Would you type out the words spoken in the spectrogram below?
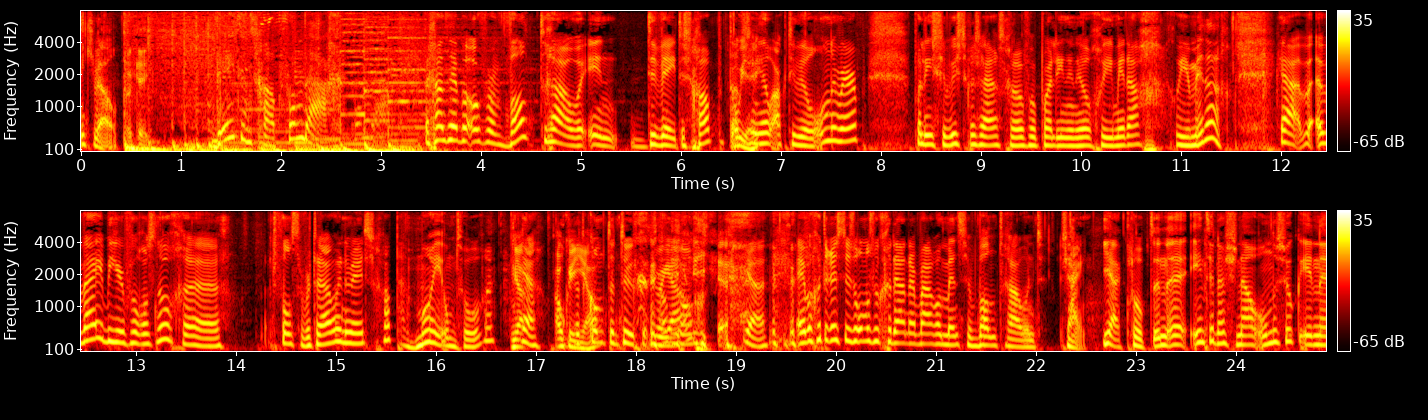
Dankjewel. Oké. Wetenschap vandaag. We gaan het hebben over wantrouwen in de wetenschap. Dat Oh is een heel actueel onderwerp. Pauline Sewister is aangeschoven. Pauline, een heel goedemiddag. Goedemiddag. Ja, wij hebben hier vooralsnog eh het volste vertrouwen in de wetenschap. Mooi om te horen. Ja, ook in dat jou. komt natuurlijk door jou. ja. Hey, maar goed, er is dus onderzoek gedaan naar waarom mensen wantrouwend zijn. Ja, klopt. Een eh, internationaal onderzoek in eh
